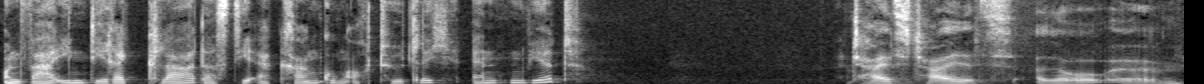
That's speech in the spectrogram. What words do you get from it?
Und war Ihnen direkt klar, dass die Erkrankung auch tödlich enden wird? Teils, teils. Also ähm,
